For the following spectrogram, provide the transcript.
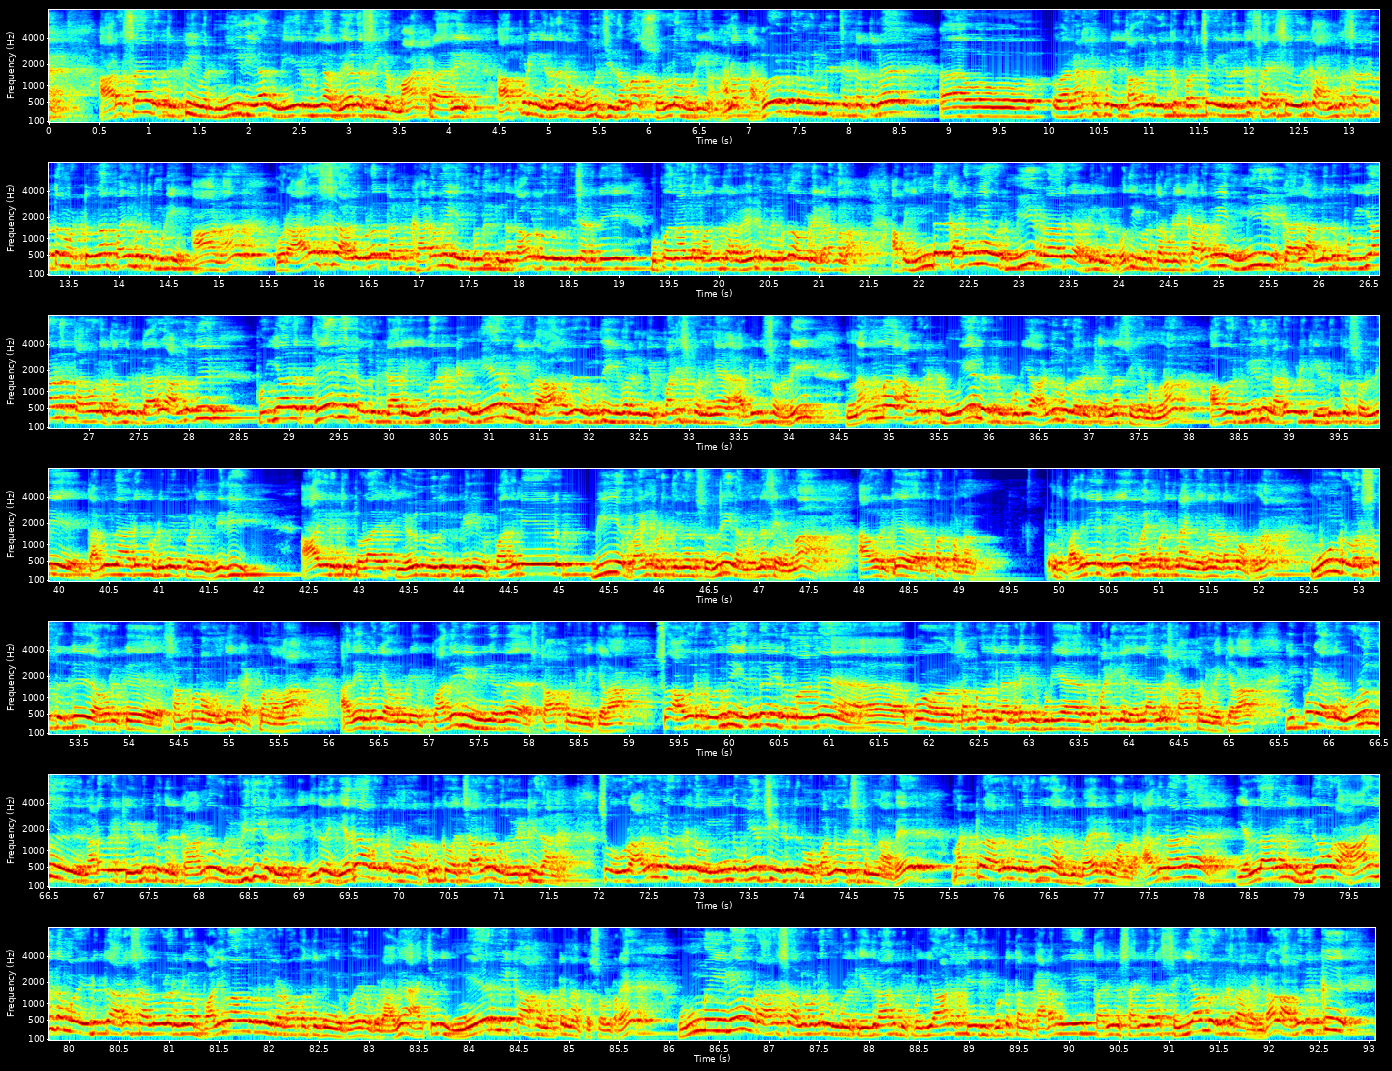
அரசாங்கத்திற்கு இவர் நீதியாக நேர்மையாக வேலை செய்ய மாற்றாரு அப்படிங்கிறத நம்ம ஊர்ஜிதமாக சொல்ல முடியும். ஆனால் தகவல் பெறும் உரிமை சட்டத்தில் நடக்கக்கூடிய தவறுகளுக்கு பிரச்சனைகளுக்கு சரி செய்வதற்கு அந்த சட்டத்தை மட்டும்தான் பயன்படுத்த முடியும். ஆனால் ஒரு அரசு அலுவலர் தன் கடமை என்பது இந்த தகவல் பெறும் உரிமை சட்டத்தை முப்பது நாளில் பதில் தர வேண்டும் என்பது அவருடைய கடமை தான் அப்போ இந்த கடமையை அவர் மீறினாரு அப்படிங்கிற போது இவர் தன்னுடைய கடமையை மீறியிருக்காரு அல்லது பொய்யான தகவலை தந்திருக்காரு அல்லது பொய்யான தேதியை தந்திருக்காரு. இவர்கிட்ட நேர்மை இல்லை. ஆகவே வந்து இவரை நீங்கள் பனிஷ் பண்ணுங்க அப்படின்னு சொல்லி நம்ம அவருக்கு மேல் இருக்கக்கூடிய அலுவலருக்கு என்ன செய்யணும்னா அவர் மீது நடவடிக்கை எடுக்க சொல்லி தமிழ்நாடு குடிமைப்பணி விதி ஆயிரத்தி தொள்ளாயிரத்தி எழுபது பிரிவு பதினேழு பியை பயன்படுத்துங்கன்னு சொல்லி நம்ம என்ன செய்யணும்னா அவருக்கு ரெஃபர் பண்ணணும். இந்த பதினேழு பிஏ பயன்படுத்தினா இங்கே என்ன நடக்கும் அப்படின்னா மூன்று வருஷத்துக்கு அவருக்கு சம்பளம் வந்து கட் பண்ணலாம். அதே மாதிரி அவருடைய பதவி உயர்வை ஸ்டாப் பண்ணி வைக்கலாம். ஸோ அவருக்கு வந்து எந்த விதமான போ சம்பளத்தில் கிடைக்கக்கூடிய அந்த படிகள் எல்லாமே ஸ்டாப் பண்ணி வைக்கலாம். இப்படி அந்த ஒழுங்கு நடவடிக்கை எடுப்பதற்கான ஒரு விதிகள் இருக்குது இதில் எதை அவருக்கு நம்ம கொடுக்க வச்சாலும் ஒரு வெற்றி தானே. ஸோ ஒரு அலுவலருக்கு நம்ம இந்த முயற்சி எடுத்து நம்ம பண்ண வச்சிட்டோம்னாவே மற்ற அலுவலர்கள் அதுக்கு பயப்படுவாங்க. அதனால எல்லாருமே இதை ஒரு ஆயுதமாக எடுத்து அரசு அலுவலர்களை பழிவாங்கணுங்கிற நோக்கத்துக்கு இங்கே போயிடக்கூடாது. ஆக்சுவலி நேர்மைக்காக மட்டும் நான் இப்போ சொல்கிறேன் உண்மையிலே ஒரு அரசு அலுவலர் உங்களுக்கு எதிராக இப்படி பொய்யான தேதி போட்டு தன் கடமையை தரி சரிவர செய்யாமல் இருக்கிறார் என்றால் அவருக்கு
